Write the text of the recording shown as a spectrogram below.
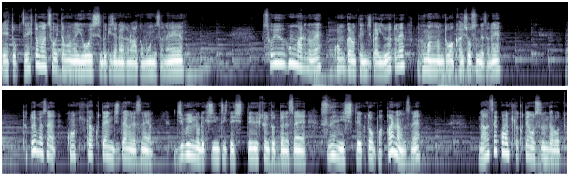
えっ、ー、と、ぜひともそういったものをね、用意すべきじゃないかなと思うんですよね。そういう本があるのね、今回の展示会、いろいろとね、不満のところが解消するんですよね。例えばですね、この企画展自体がですね、ジブリの歴史について知っている人にとってはですね、すでに知っていることばっかりなんですね。なぜこの企画展をするんだろうと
